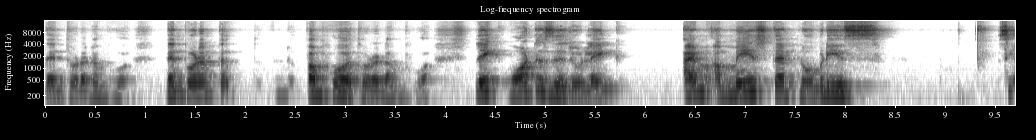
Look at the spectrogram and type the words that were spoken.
देन थोड़ा डंप हुआ देन थोड़ा पंप हुआ थोड़ा डंप हुआ like what is this dude like i'm amazed that nobody is see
